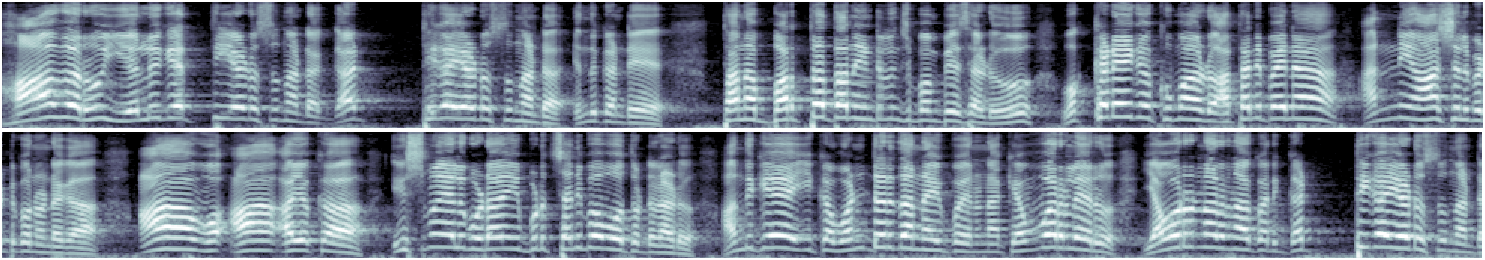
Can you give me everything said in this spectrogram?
హాగరు ఎలుగెత్తి ఏడుస్తుందంట గట్టిగా ఏడుస్తుందంట. ఎందుకంటే తన భర్త తన ఇంటి నుంచి పంపేశాడు. ఒక్కడేగా కుమారుడు అతనిపైన అన్ని ఆశలు పెట్టుకొని ఉండగా ఆ ఆ- ఆ యొక్క ఇస్మాయిల్ కూడా ఇప్పుడు చనిపోబోతుంటున్నాడు. అందుకే ఇక ఒంటరిదాన్ని అయిపోయాను. నాకు ఎవ్వరు లేరు. ఎవరున్నారు నాకు అని గట్టి గట్టిగా ఏడుస్తుందంట.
